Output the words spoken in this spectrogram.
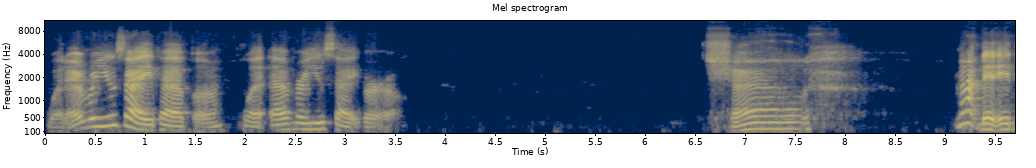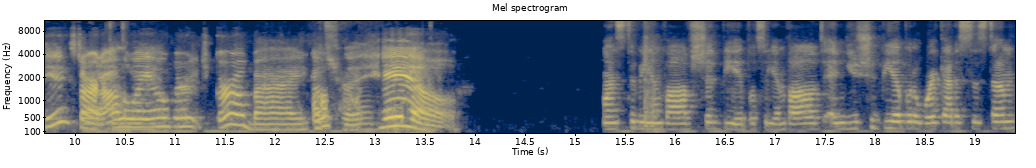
Whatever you say, Peppa. Whatever you say, girl. Child. Not that it did start all the way over. Girl, bye. Go to hell. Wants to be involved, should be able to be involved, and you should be able to work out a system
